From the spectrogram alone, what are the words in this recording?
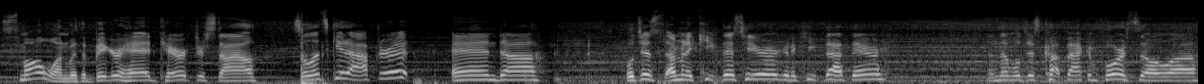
small one with a bigger head, character style. So let's get after it. And uh, we'll just, I'm gonna keep this here, gonna keep that there. And then we'll just cut back and forth. So uh,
